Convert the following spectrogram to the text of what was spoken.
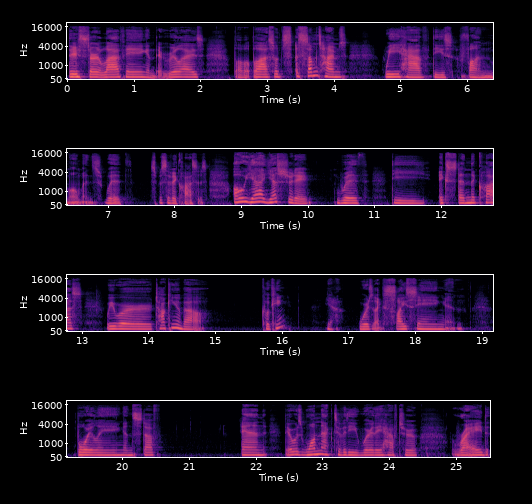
they start laughing and they realize blah, blah, blah. So it's, sometimes we have these fun moments with specific classes. Oh, yeah, yesterday with the extended class, we were talking about cooking. Yeah, words like slicing and boiling and stuff. And there was one activity where they have to ride,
